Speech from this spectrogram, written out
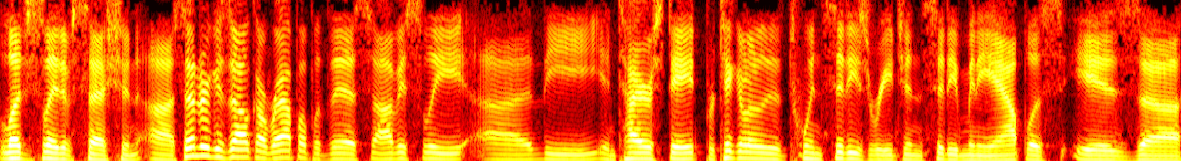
legislative session. Uh, Senator Gazelka, I'll wrap up with this. Obviously, uh, the entire state, particularly the Twin Cities region, the city of Minneapolis, is uh,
